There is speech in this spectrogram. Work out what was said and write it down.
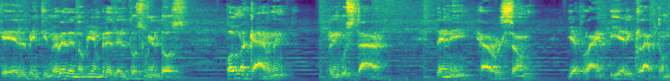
que el 29 de noviembre del 2002 Paul McCartney, Ringo Starr, Denny Harrison, Jeff Lynne y Eric Clapton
